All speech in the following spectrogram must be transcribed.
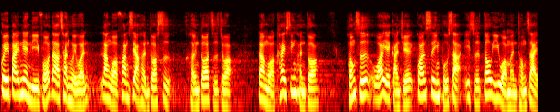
跪拜念礼佛大忏悔文，让我放下很多事、很多执着，让我开心很多。同时，我也感觉观世音菩萨一直都与我们同在，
